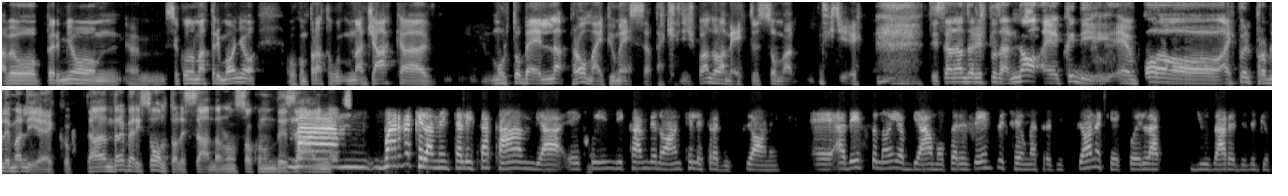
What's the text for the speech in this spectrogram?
avevo per mio um, secondo matrimonio ho comprato una giacca molto bella, però mai più messa, perché dici, quando la metto, insomma, dici, ti sta andando a risposare. No, eh, quindi è un po', hai quel problema lì, ecco. Andrebbe risolto, Alessandra, non so, con un design. Ma mm, guarda che la mentalità cambia e quindi cambiano anche le tradizioni. Eh, adesso noi abbiamo, per esempio, c'è una tradizione che è quella di usare ad esempio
